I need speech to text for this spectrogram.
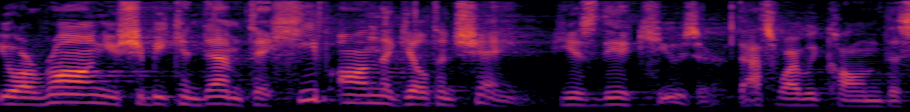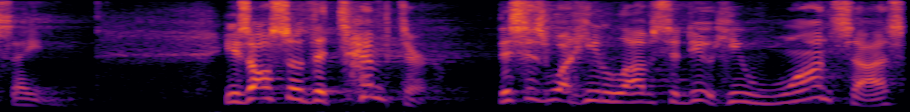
you are wrong, you should be condemned, to heap on the guilt and shame. He is the accuser. That's why we call him the Satan. He's also the tempter. This is what he loves to do. He wants us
